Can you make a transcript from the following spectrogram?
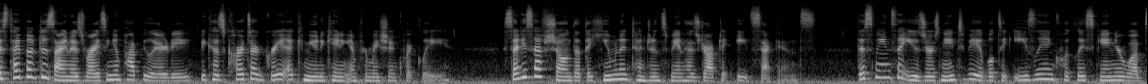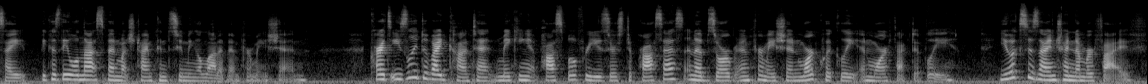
This type of design is rising in popularity because cards are great at communicating information quickly. Studies have shown that the human attention span has dropped to 8 seconds. This means that users need to be able to easily and quickly scan your website because they will not spend much time consuming a lot of information. Cards easily divide content, making it possible for users to process and absorb information more quickly and more effectively. UX design trend number five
